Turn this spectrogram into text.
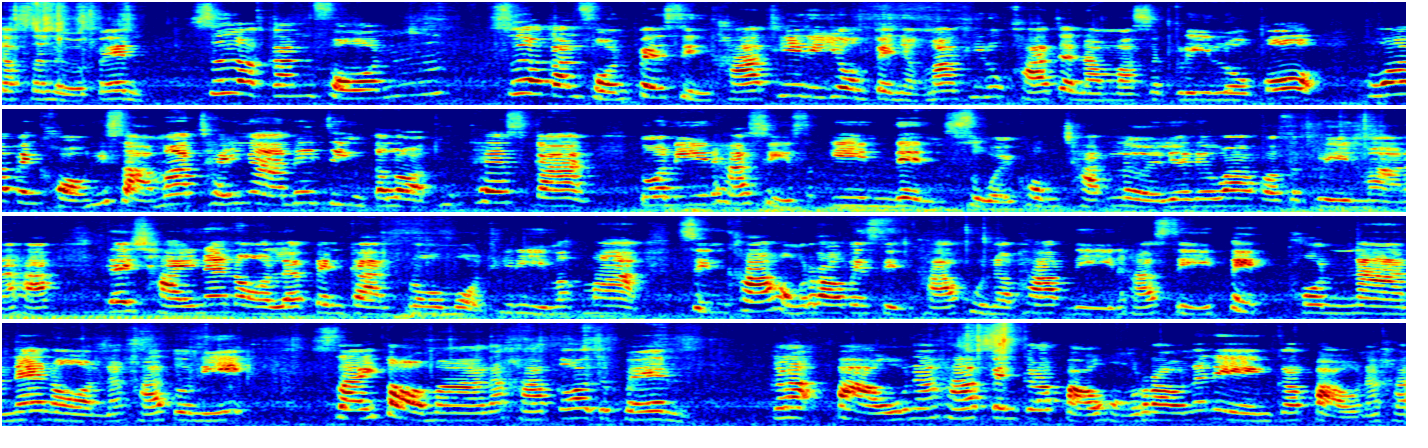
จะเสนอเป็นเสื้อกันฝน เสื้อกันฝนเป็นสินค้าที่นิยมเป็นอย่างมากที่ลูกค้าจะนำมาสกรีนโลโก้ เพราะว่าเป็นของที่สามารถใช้งานได้จริงตลอดทุกเทศกาลตัวนี้นะคะสีสกรีนเด่นสวยคมชัดเลยเรียกได้ว่าพอสกรีนมานะคะ ได้ใช้แน่นอนและเป็นการโปรโมทที่ดีมากๆ สินค้าของเราเป็นสินค้าคุณภาพดีนะคะ สีติดทนนานแน่นอนนะคะ ตัวนี้ไซส์ต่อมานะคะก็จะเป็นกระเป๋านะคะ เป็นกระเป๋าของเรา นั่นเองกระเป๋านะคะ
